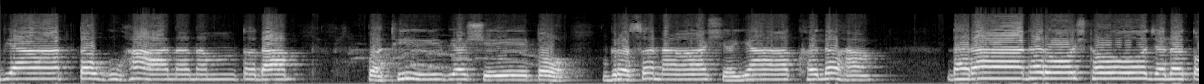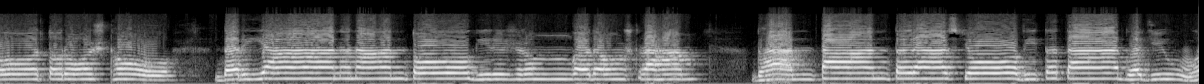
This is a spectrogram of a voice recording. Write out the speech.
व्यात्तौ गुहाननं तदा पथि व्यशेत ग्रसनाशया खलः धराधरोष्ठो जलतोत्तरोष्ठो दर्याननान्तो गिरिशृङ्गदंष्ट्रः ध्वान्तान्तरास्यो वितता ध्वजिह्व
